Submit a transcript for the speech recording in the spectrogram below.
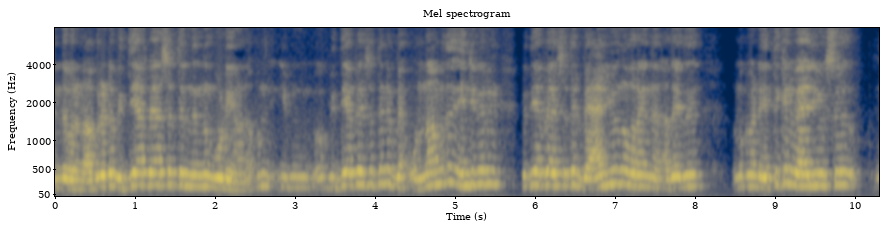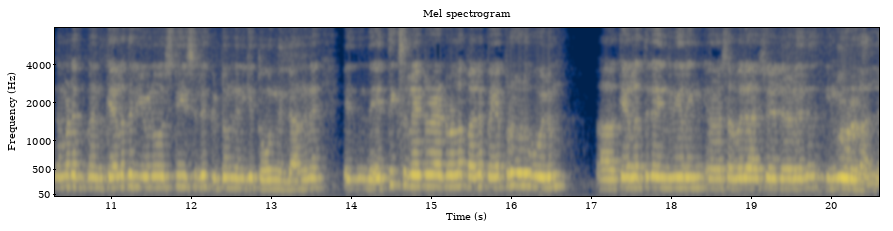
എന്താ പറയണ്ട അവരുടെ വിദ്യാഭ്യാസത്തിൽ നിന്നും കൂടിയാണ്. അപ്പം വിദ്യാഭ്യാസത്തിന് ഒന്നാമത് എഞ്ചിനീയറിംഗ് വിദ്യാഭ്യാസത്തിൽ വാല്യൂ എന്ന് പറയുന്നത് അതായത് നമുക്ക് വേണ്ട എത്തിക്കൽ വാല്യൂസ് നമ്മുടെ കേരളത്തിൽ യൂണിവേഴ്സിറ്റീസിൽ കിട്ടുമെന്ന് എനിക്ക് തോന്നുന്നില്ല. അങ്ങനെ എത്തിക്സ് റിലേറ്റഡ് ആയിട്ടുള്ള പല പേപ്പറുകൾ പോലും കേരളത്തിലെ എഞ്ചിനീയറിംഗ് സർവകലാശാലകളിൽ ഇൻക്ലൂഡഡ് അല്ല.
